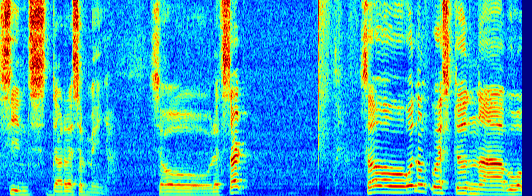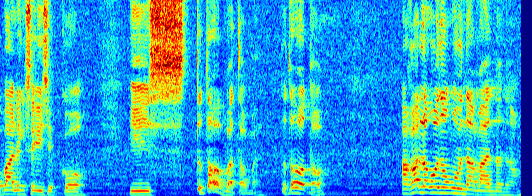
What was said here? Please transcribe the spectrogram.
since the WrestleMania. So, let's start. So, unang question na bumabaling sa isip ko is, totoo ba to man? Totoo to? Akala ko nung una man, ano,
